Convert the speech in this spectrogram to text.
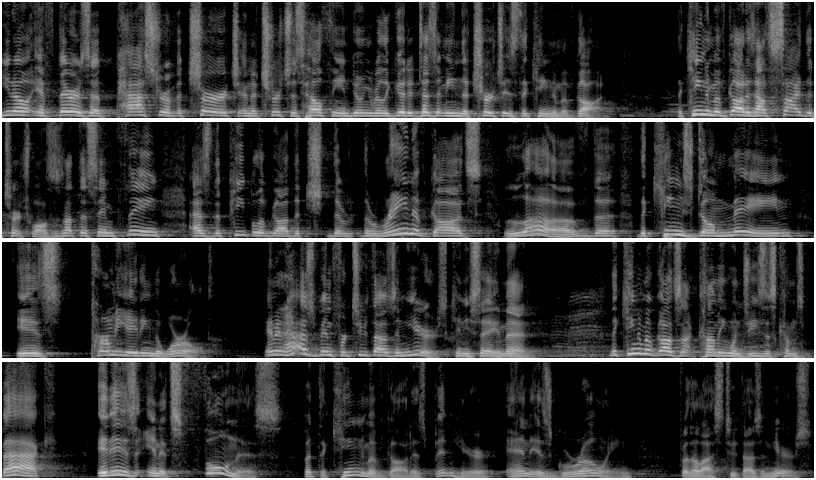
you know, if there is a pastor of a church and a church is healthy and doing really good, it doesn't mean the church is the kingdom of God. The kingdom of God is outside the church walls. It's not the same thing as the people of God. The, the, the reign of God's love, the, the king's domain is permeating the world. And it has been for 2,000 years. Can you say amen? amen? The kingdom of God's not coming when Jesus comes back, it is in its fullness, but the kingdom of God has been here and is growing for the last 2,000 years.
